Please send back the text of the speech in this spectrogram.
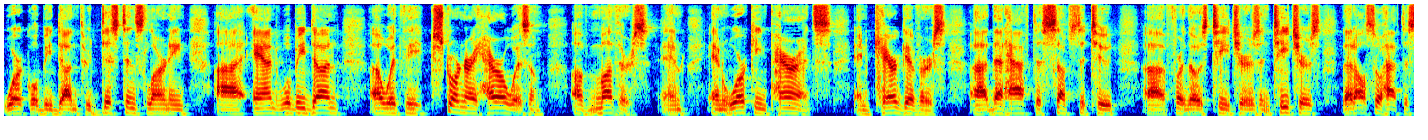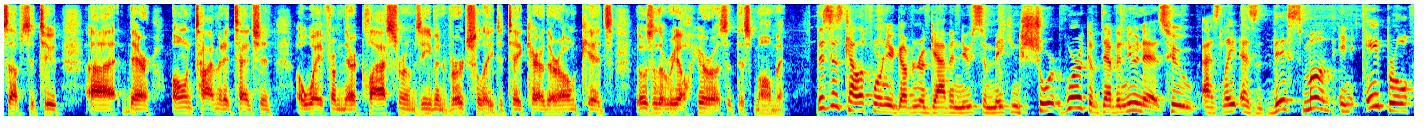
work will be done through distance learning uh, and will be done uh, with the extraordinary heroism of mothers and, and working parents and caregivers uh, that have to substitute uh, for those teachers and teachers that also have to substitute uh, their own time and attention away from their classrooms, even virtually, to take care of their own kids. Those are the real heroes at this moment. This is California Governor Gavin Newsom making short work of Devin Nunes, who, as late as this month in April,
